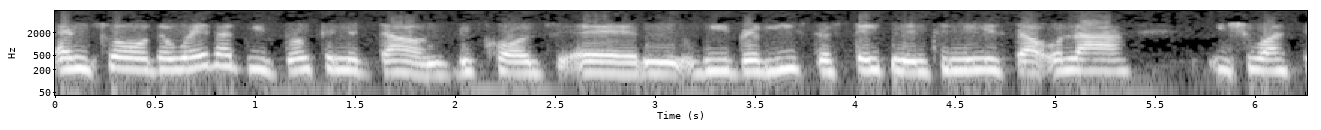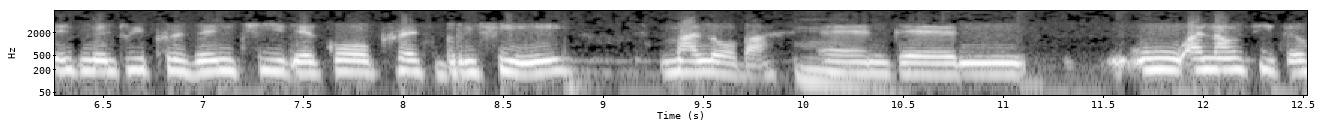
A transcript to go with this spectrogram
And so the way that we've broken it down, because um, we released a statement, Minister Ola issue a statement, we presented a go press briefing, Maloba, and um, who announced it uh,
